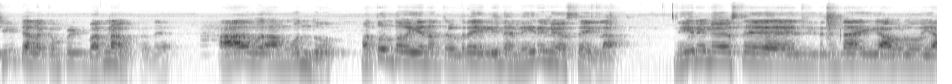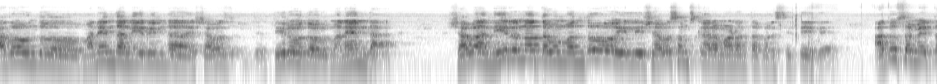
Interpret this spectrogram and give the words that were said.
ಶೀಟ್ ಎಲ್ಲ ಕಂಪ್ಲೀಟ್ ಬರ್ನ್ ಆಗುತ್ತದೆ. ಆ ಒಂದು, ಮತ್ತೊಂದು ಏನಂತ ಹೇಳಿದ್ರೆ ಇಲ್ಲಿನ ನೀರಿನ ವ್ಯವಸ್ಥೆ ಇಲ್ಲ. ನೀರಿನ ವ್ಯವಸ್ಥೆ ಇಲ್ಲದ್ರಿಂದ ಈಗ ಅವರು ಯಾವುದೋ ಒಂದು ಮನೆಯಿಂದ ನೀರಿಂದ ಶವ ತೀರೋದವ್ರ ಮನೆಯಿಂದ ಶವ ನೀರನ್ನು ತಗೊಂಬಂದು ಇಲ್ಲಿ ಶವ ಸಂಸ್ಕಾರ ಮಾಡುವಂಥ ಪರಿಸ್ಥಿತಿ ಇದೆ. ಅದು ಸಮೇತ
